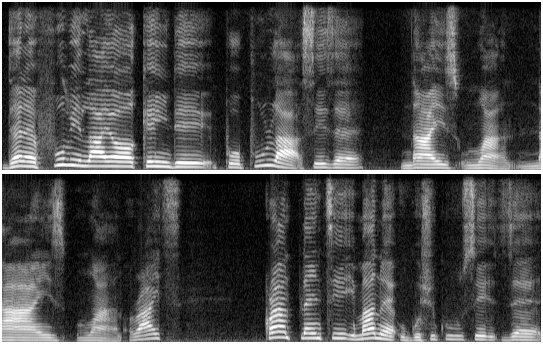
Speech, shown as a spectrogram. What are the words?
Then a Fumilayo Kende Popula says, uh, nice one, nice one, alright? Crown Plenty Emmanuel Ugoshuku says, uh,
